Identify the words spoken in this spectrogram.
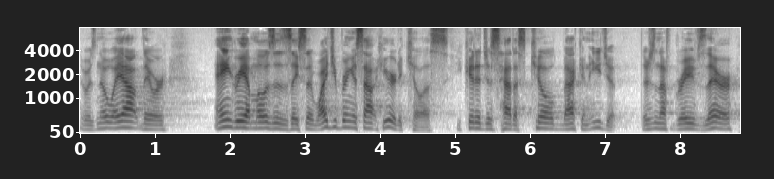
There was no way out. They were angry at Moses. They said, Why'd you bring us out here to kill us? You could have just had us killed back in Egypt. There's enough graves there.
